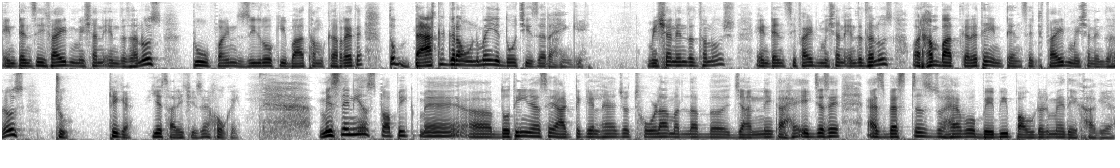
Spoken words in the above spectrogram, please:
इंटेंसिफाइड मिशन इंद्रधनुष 2.0 की बात हम कर रहे थे। तो बैकग्राउंड में ये दो चीज़ें रहेंगी। Mission Indradhanush intensified mission Indradhanush और हम बात कर रहे थे इंटेंसिफाइड मिशन इंद्रधनुष टू। ठीक है, ये सारी चीज़ें हो गई। मिसलेनियस टॉपिक में दो तीन ऐसे आर्टिकल हैं जो थोड़ा मतलब जानने का है। एक जैसे एसबेस्टस जो है वो बेबी पाउडर में देखा गया।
